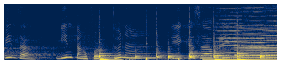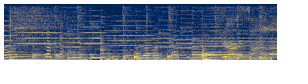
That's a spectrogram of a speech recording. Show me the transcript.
Bintang. Bintang Fortuna. Dika Sabrina. Kakak Happy. Ada Mas Gaclet. Ya salah.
